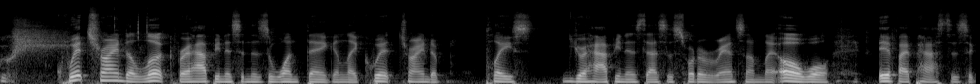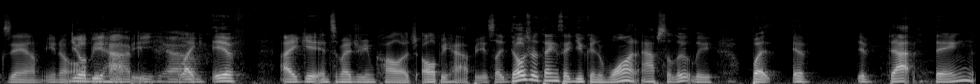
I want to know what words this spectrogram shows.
Whoosh. quit trying to look for happiness in this one thing and like quit trying to place your happiness as this sort of ransom like oh well if i pass this exam you know You'll I'll be be happy, happy, yeah. like if i get into my dream college i'll be happy. It's like those are things that you can want absolutely. But if if that thing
